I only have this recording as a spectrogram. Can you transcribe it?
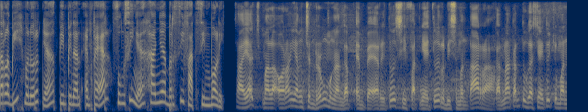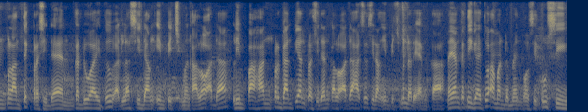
Terlebih, menurutnya, pimpinan MPR fungsinya hanya bersifat simbolik. Saya malah orang yang cenderung menganggap MPR itu sifatnya itu lebih sementara karena kan tugasnya itu cuma melantik presiden. Kedua itu adalah sidang impeachment. Kalau ada limpahan pergantian presiden kalau ada hasil sidang impeachment dari MK. Nah, yang ketiga itu amandemen konstitusi.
